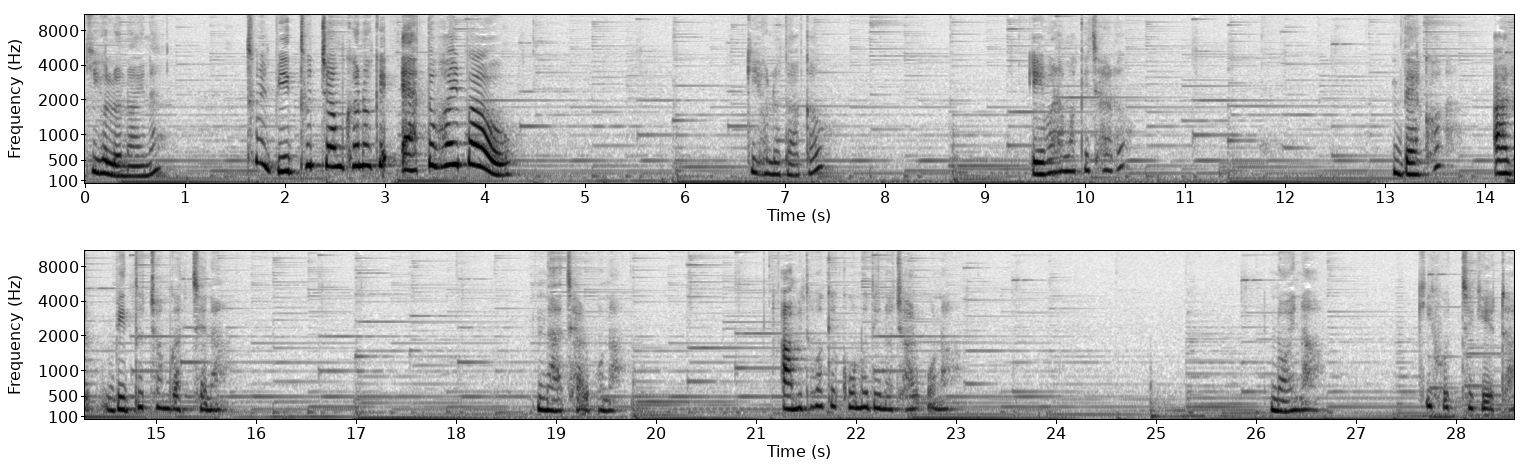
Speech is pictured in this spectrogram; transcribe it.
কি হলো নয়না? তুমি বিদ্যুৎ চমকানোকে এত ভয় পাও? কি হলো তাকাও? এবার আমাকে ছাড়ো। দেখো, আর বিদ্যুৎ চমকাচ্ছে না। না, ছাড়বো না। আমি তোমাকে কোনোদিনও ছাড়বো না। নয় না, কি হচ্ছে কি এটা?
